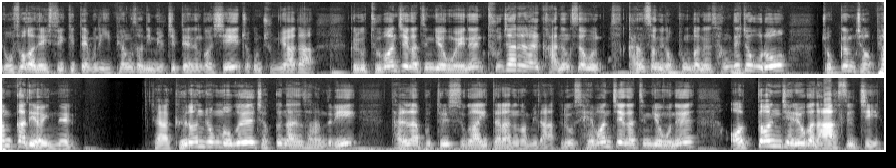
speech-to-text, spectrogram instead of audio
요소가 될 수 있기 때문에 이평선이 밀집되는 것이 조금 중요하다. 그리고 두 번째 같은 경우에는 투자를 할 가능성은 가능성이 높은 거는 상대적으로 조금 저평가되어 있는 자 그런 종목을 접근하는 사람들이 달라붙을 수가 있다라는 겁니다. 그리고 세 번째 같은 경우는 어떤 재료가 나왔을지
